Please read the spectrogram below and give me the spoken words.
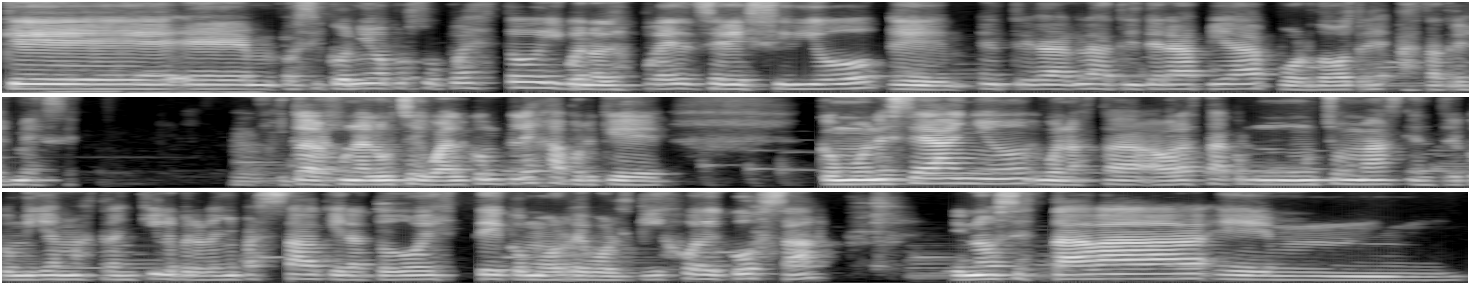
Que eh, osiconió, por supuesto, y bueno, después se decidió eh, entregar la triterapia por dos o tres, hasta tres meses. Y claro, fue una lucha igual compleja porque como en ese año, bueno, hasta ahora está como mucho más, entre comillas, más tranquilo, pero el año pasado que era todo este como revoltijo de cosas, que no se estaba em,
